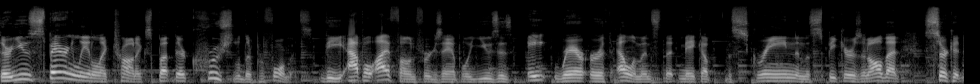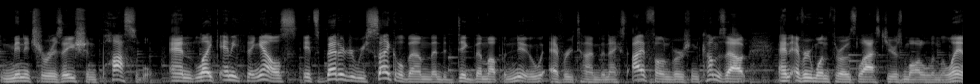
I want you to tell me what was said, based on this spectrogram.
They're used sparingly in electronics, but they're crucial to their performance. The Apple iPhone, for example, uses eight rare earth elements that make up the screen and the speakers and all that circuit miniaturization possible. And like anything else, it's better to recycle them than to dig them up anew every time the next iPhone version comes out and everyone throws last year's model in the landfill.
